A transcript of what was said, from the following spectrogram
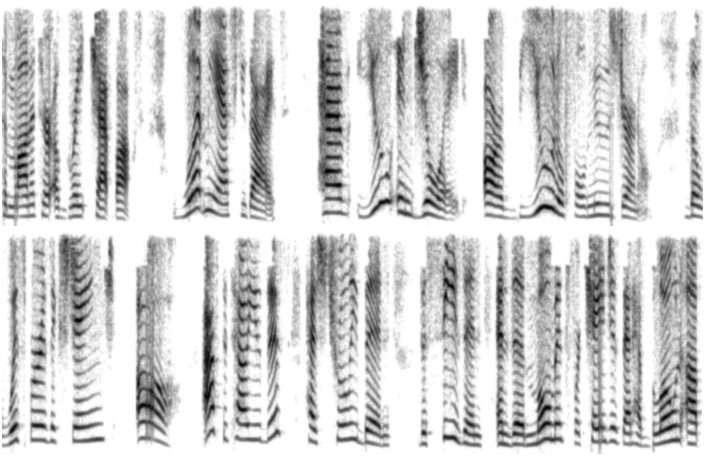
to monitor a great chat box. Let me ask you guys, have you enjoyed our beautiful news journal, the Whisperers Exchange? Oh, I have to tell you, this has truly been the season and the moments for changes that have blown up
